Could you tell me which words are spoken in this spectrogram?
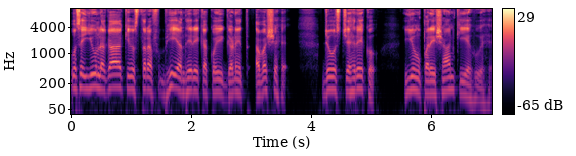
उसे यूँ लगा कि उस तरफ़ भी अंधेरे का कोई गणित अवश्य है, जो उस चेहरे को यूँ परेशान किए हुए है।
